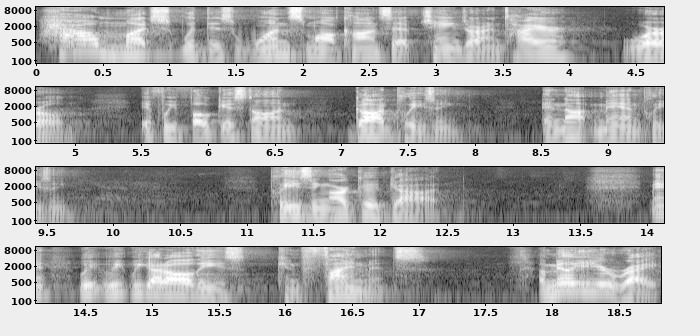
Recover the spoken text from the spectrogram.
How much would this one small concept change our entire world if we focused on God pleasing and not man pleasing? pleasing our good God. Man, we, we, we got all these confinements. Amelia, you're right.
